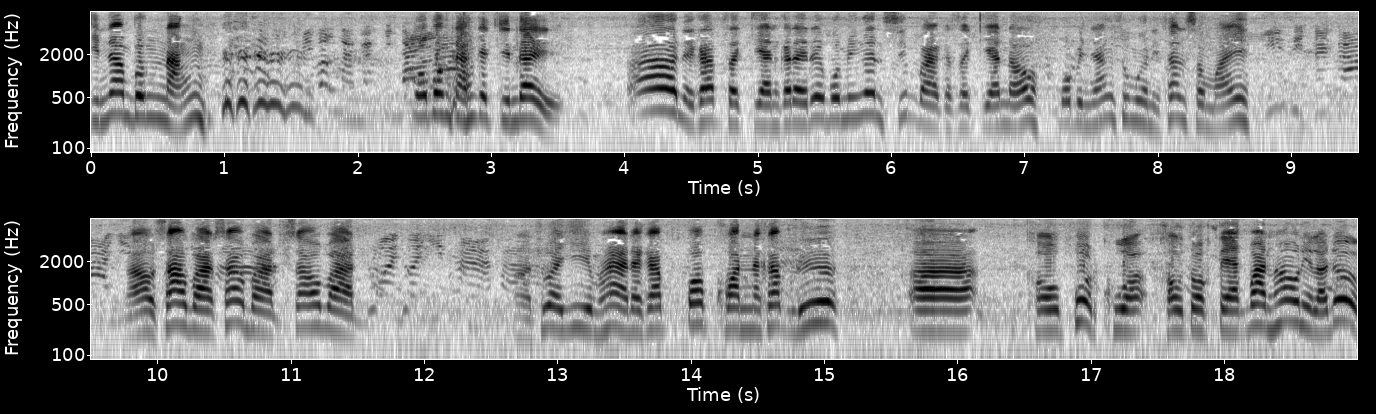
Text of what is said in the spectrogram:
กินน้ำเบิ้งหนังมีเบื้องหนังกันกินได้บ่เบิ้งหนังก็กินได้อ้าวนี่ครับสแกนก็ได้เด้อบ่มีเงิน10บาทก็สแกนเอาบ่เป็นหยังซุมื้อนี่ท่านสมัยยี่สิบได้จ้ายี่เอาเศร้าบาทเศร้าบาทเศร้าบาทถ้วยถ้วยยี่สิบห้าค่ะอ่าช่วยยี่ห้านะครับป๊อปคอร์นนะครับ หรืออ่าเขาวโพดขัวเขาวตอกแตกบ้านเฮานี่ล่ะเด้อ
